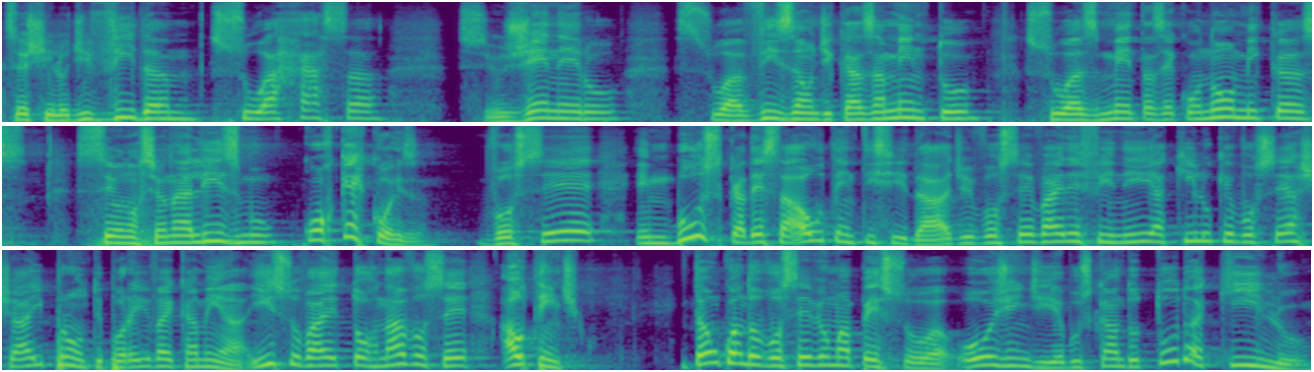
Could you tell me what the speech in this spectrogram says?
seu estilo de vida, sua raça, seu gênero, sua visão de casamento, suas metas econômicas, seu nacionalismo, qualquer coisa. Você, em busca dessa autenticidade, você vai definir aquilo que você achar e pronto, e por aí vai caminhar. Isso vai tornar você autêntico. Então, quando você vê uma pessoa, hoje em dia, buscando tudo aquilo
